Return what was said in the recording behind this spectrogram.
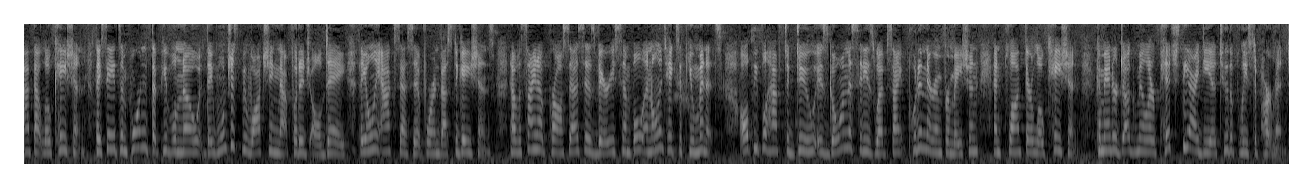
at that location. They say it's important that people know they won't just be watching that footage all day. They only access it for investigations. Now, the sign-up process is very simple and only takes a few minutes. All people have to do is go on the city's website, put in their information, and plot their location. Commander Doug Miller pitched the idea to the police department.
